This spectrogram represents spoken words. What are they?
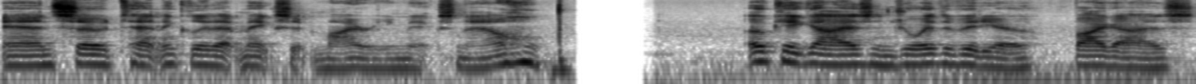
And so technically that makes it my remix now. okay guys, enjoy the video. Bye guys.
